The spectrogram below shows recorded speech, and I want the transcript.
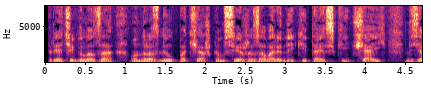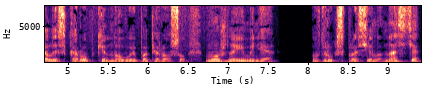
Пряча глаза, он разлил по чашкам свежезаваренный китайский чай, взял из коробки новую папиросу. «Можно и мне?» — вдруг спросила Настя,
